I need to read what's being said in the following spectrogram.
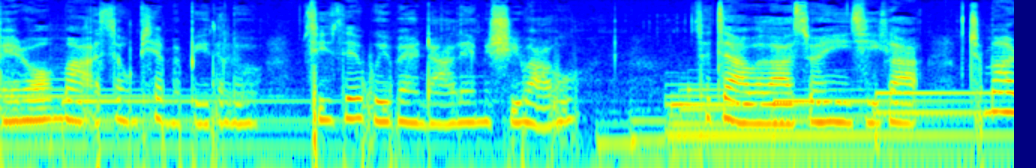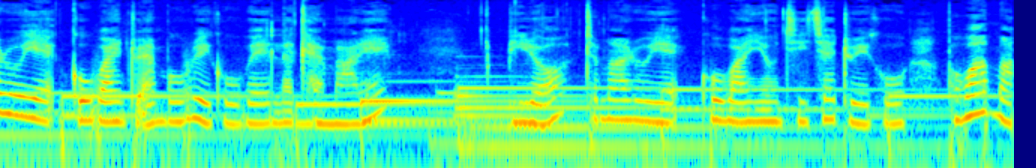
ဘယ်တော့မှအဆုံးဖြတ်မပေးသလိုစီစစ်ဝေဖန်တာလည်းမရှိပါဘူး။စကြဝဠာစွမ်းရည်ကြီးကကျမတို့ရဲ့ကိုယ်ပိုင်တွံပိုးတွေကိုပဲလက်ခံပါတယ်။ပြီးတော့ကျမတို့ရဲ့ကိုယ်ပိုင်ယုံကြည်ချက်တွေကိုဘဝမှာ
